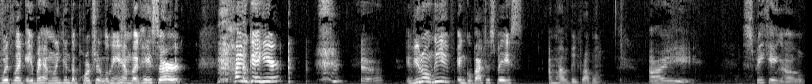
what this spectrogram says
with like Abraham Lincoln, the portrait, looking at him like, "Hey, sir, how you get here? yeah. If you don't leave and go back to space, I'm gonna have a big problem." I. Speaking of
